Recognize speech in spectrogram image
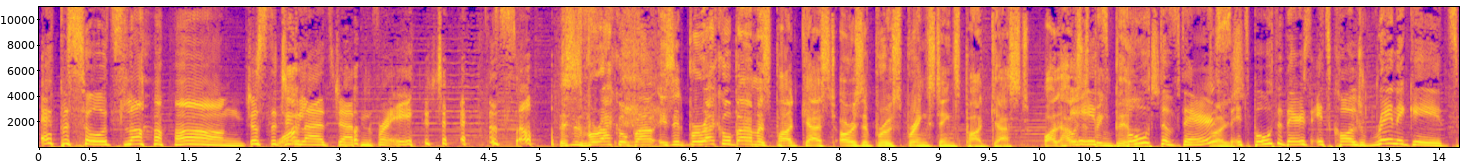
episodes long. Just the two lads chatting for eight episodes. This is Barack Obama. Is it Barack Obama's podcast or is it Bruce Springsteen's podcast? What, how is it's it being built? both of theirs. Right. It's both of theirs. It's called Renegades,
